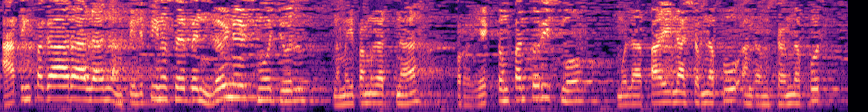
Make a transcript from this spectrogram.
ating pag-aaralan ang Filipino 7 Learners Module na may pamagat na Proyektong Panturismo mula pahina 70 hanggang 74.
